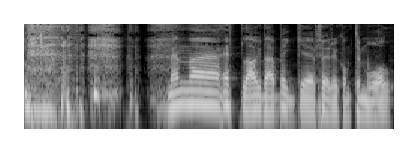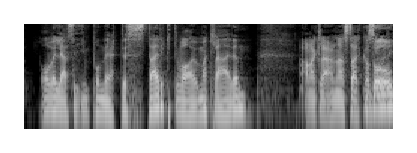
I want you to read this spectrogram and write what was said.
Men eh, et lag der begge førere kom til mål, og vil jeg si imponerte sterkt, var jo McLaren. Ja, McLaren er sterk, altså. Hvor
